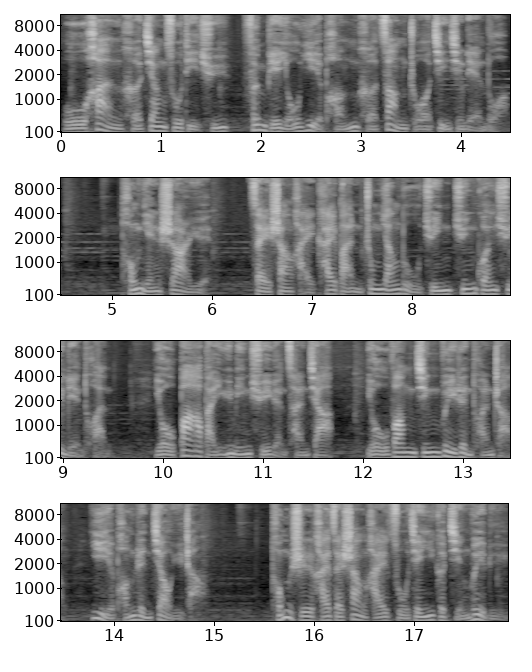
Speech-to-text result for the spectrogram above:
武汉和江苏地区分别由叶鹏和臧卓进行联络。同年十二月，在上海开办中央陆军军官训练团，有八百余名学员参加。由汪精卫任团长，叶鹏任教育长，同时还在上海组建一个警卫旅，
